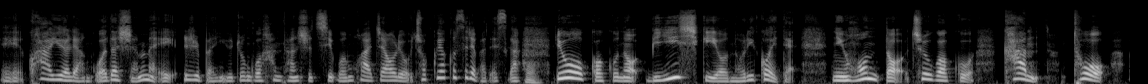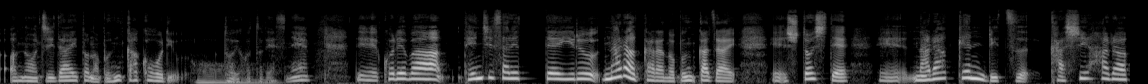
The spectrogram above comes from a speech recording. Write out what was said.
えー跨越两国的審美、日本与中国汉唐時期文化交流、直訳すればですが、両国の美意識を乗り越えて、日本と中国、漢、とあの時代との文化交流ということですね。で、これは展示されている奈良からの文化財、えー主として、えー奈良県立橿原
